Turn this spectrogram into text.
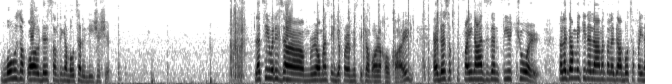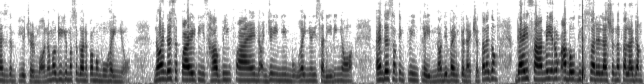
Most of all, there's something about sa relationship. Let's see what is um, Romance Angel for a Mystic Love Oracle card. And there's a finances and future. Talagang may kinalaman talaga about sa finances and future mo na magiging masagana pamumuhay nyo. No, and there's a parties, having fun, no, enjoy nyo yung buhay nyo, yung sarili nyo. And there's something twin flame, no, divine connection. Talagang, guys ha, mayroong about dito sa relasyon na talagang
